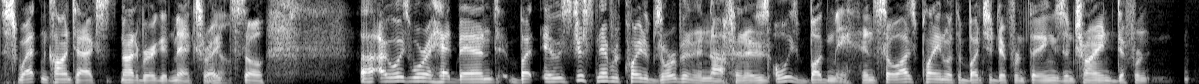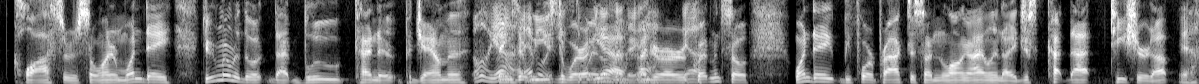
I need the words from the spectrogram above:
sweat and contacts not a very good mix, right? No. So uh, I always wore a headband, but it was just never quite absorbent enough, and it was always bugged me. And so I was playing with a bunch of different things and trying different cloths or so on. And one day, do you remember the, that blue kind of pajama Oh, yeah. things that we used to used to wear? wear those yeah, under- under, our yeah. equipment. So one day before practice on Long Island, I just cut that T-shirt up Yeah.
